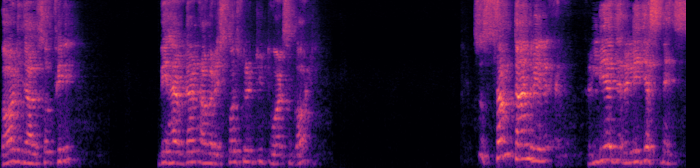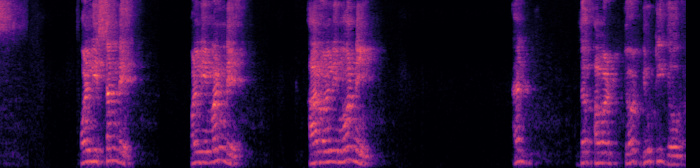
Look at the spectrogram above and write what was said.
God is also free. We have done our responsibility towards God. So sometimes religious, religiousness, only Sunday, only Monday, or only morning, and the, our duty is over.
